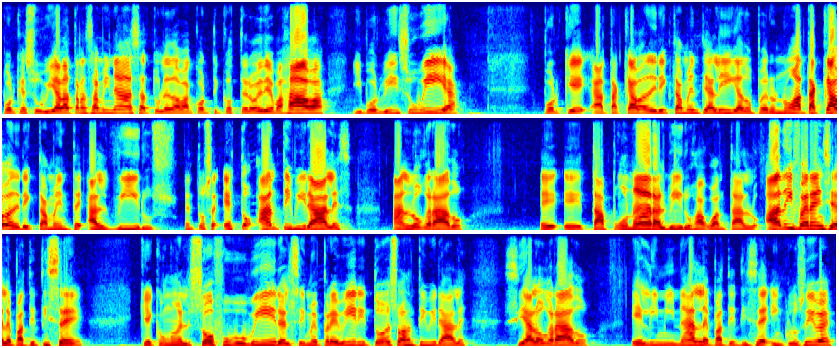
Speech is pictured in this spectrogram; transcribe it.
porque subía la transaminasa, tú le dabas corticosteroides, bajaba y volvía y subía, porque atacaba directamente al hígado, pero no atacaba directamente al virus. Entonces, estos antivirales han logrado eh, eh, taponar al virus, aguantarlo. A diferencia de la hepatitis C, que con el sofubuvir, el cimeprevir y todos esos antivirales se ha logrado eliminar la hepatitis C. Inclusive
